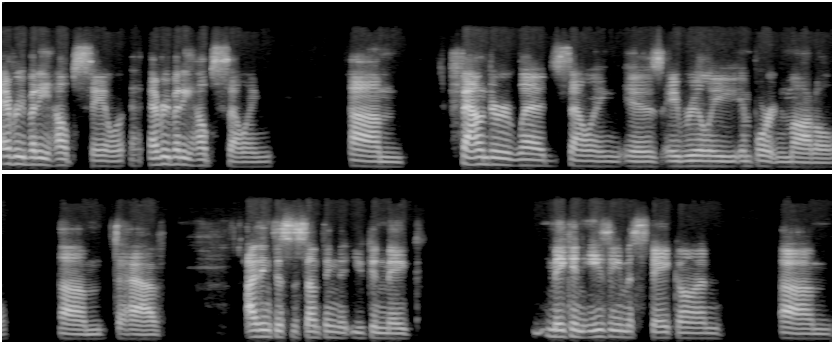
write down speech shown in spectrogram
everybody helps sale everybody helps selling um, founder led selling is a really important model um, to have i think this is something that you can make make an easy mistake on um,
